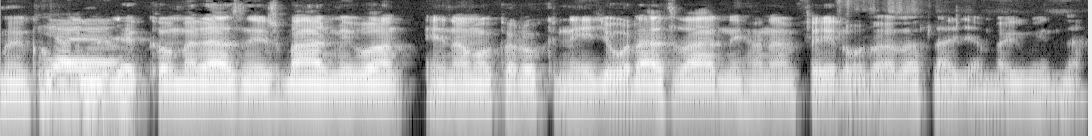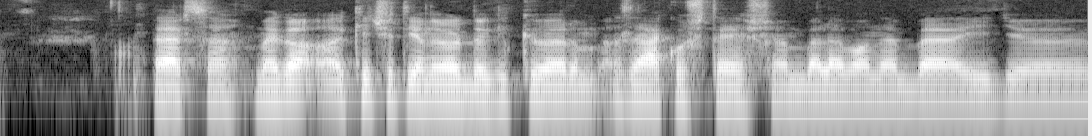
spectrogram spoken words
amikor ja, ja. kamerázni, és bármi van, én nem akarok négy órát várni, hanem fél óra alatt legyen meg minden. Persze, meg a, a kicsit ilyen ördögi kör, az Ákos teljesen bele van ebbe, így ö,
